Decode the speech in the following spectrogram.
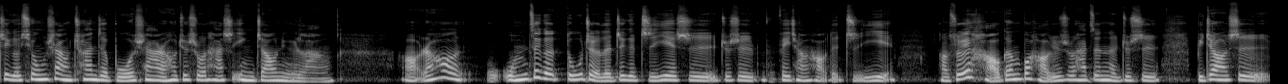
这个胸上穿着薄纱，然后就说他是应召女郎，哦，然后我们这个读者的这个职业是就是非常好的职业，好，所以好跟不好就是说他真的就是比较是，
